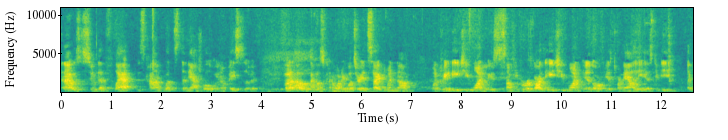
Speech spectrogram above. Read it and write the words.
And I always assumed that flat is kind of what's the natural, you know, basis of it. But I, I was kind of wondering, what's your insight when uh, when creating the HE1? Because some people regard the HE1, you know, the Orpheus tonality as to be like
